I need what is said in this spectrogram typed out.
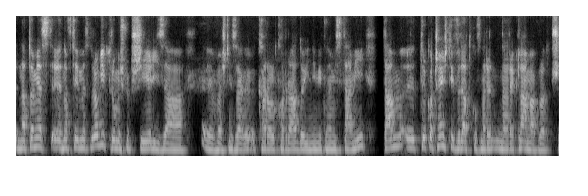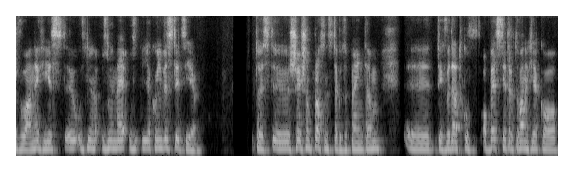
Natomiast y, no, w tej metodologii, którą myśmy przyjęli za właśnie za Karol Corrado i innymi ekonomistami, tam tylko część tych wydatków na, na reklamę akurat przywołanych jest uznana jako inwestycje. To jest 60% y, z tego, co pamiętam, y, tych wydatków obecnie traktowanych jako,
